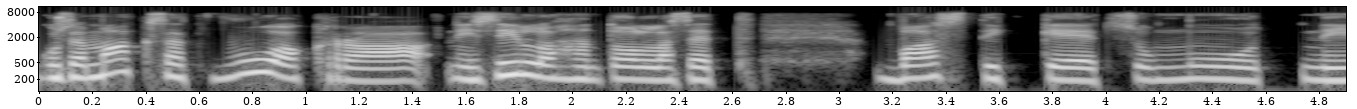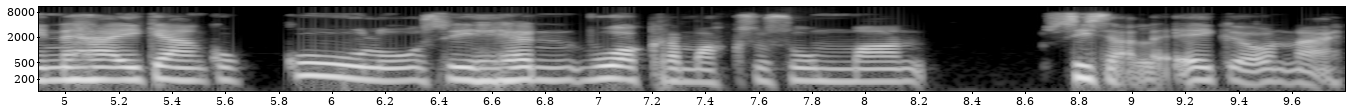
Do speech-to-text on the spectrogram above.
kun sä maksat vuokraa, niin silloinhan tuollaiset vastikkeet sun muut, niin nehän ikään kuin kuuluu siihen vuokramaksusummaan sisälle, eikö ole näin?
